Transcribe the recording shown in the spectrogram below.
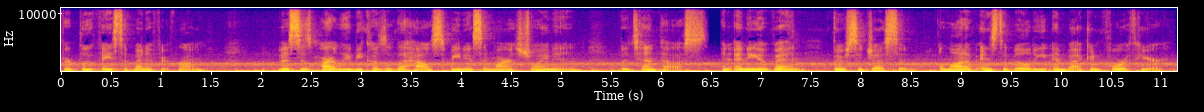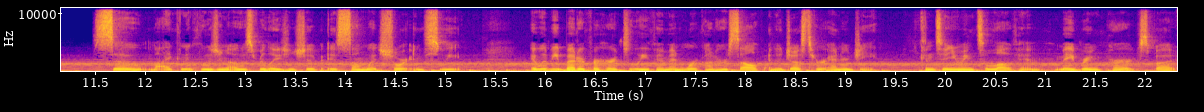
for Blueface to benefit from. This is partly because of the house Venus and Mars join in, the 10th house. In any event, there's suggested a lot of instability and back and forth here. So, my conclusion of this relationship is somewhat short and sweet. It would be better for her to leave him and work on herself and adjust her energy. Continuing to love him may bring perks, but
